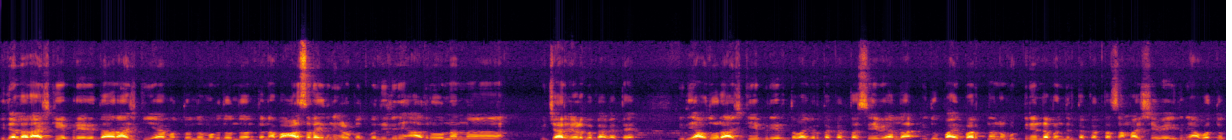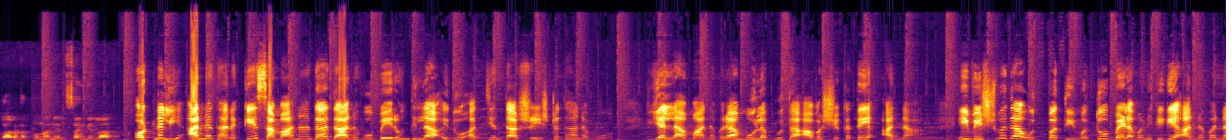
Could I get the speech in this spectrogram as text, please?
ಇದೆಲ್ಲ ರಾಜಕೀಯ ಪ್ರೇರಿತ, ರಾಜಕೀಯ ಮತ್ತೊಂದು ಮಗದೊಂದು ಅಂತ ನಾನು ಭಾಳ ಸಲ ಇದನ್ನು ಹೇಳ್ಕೊತ ಬಂದಿದ್ದೀನಿ. ಆದರೂ ನನ್ನ ವಿಚಾರ ಹೇಳಬೇಕಾಗತ್ತೆ. ಇದು ಯಾವುದೂ ರಾಜಕೀಯ ಪ್ರೇರಿತವಾಗಿರ್ತಕ್ಕಂಥ ಸೇವೆ ಅಲ್ಲ. ಇದು ಬೈ ಬರ್ತ್ ನನ್ನ ಹುಟ್ಟಿನಿಂದ ಬಂದಿರತಕ್ಕಂಥ ಸಮಾಜ ಸೇವೆ. ಇದನ್ನು ಯಾವತ್ತೂ ಕಾರಣಕ್ಕೂ ನಾನು ನಿಲ್ಸಂಗಿಲ್ಲ. ಒಟ್ನಲ್ಲಿ ಅನ್ನದಾನಕ್ಕೆ ಸಮಾನಾದ ದಾನವು ಬೇರೊಂದಿಲ್ಲ. ಇದು ಅತ್ಯಂತ ಶ್ರೇಷ್ಠ ದಾನವು. ಎಲ್ಲ ಮಾನವರ ಮೂಲಭೂತ ಅವಶ್ಯಕತೆ ಅನ್ನ. ಈ ವಿಶ್ವದ ಉತ್ಪತ್ತಿ ಮತ್ತು ಬೆಳವಣಿಗೆಗೆ ಅನ್ನವನ್ನ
